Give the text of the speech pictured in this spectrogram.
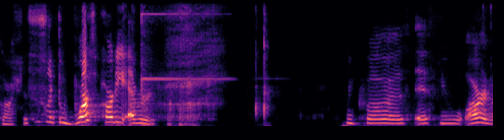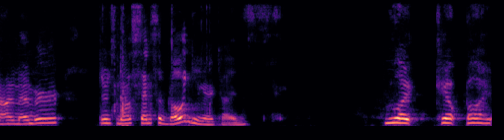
gosh, this is like the worst party ever. Because if you are not a non-member, there's no sense of going here because you like can't buy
